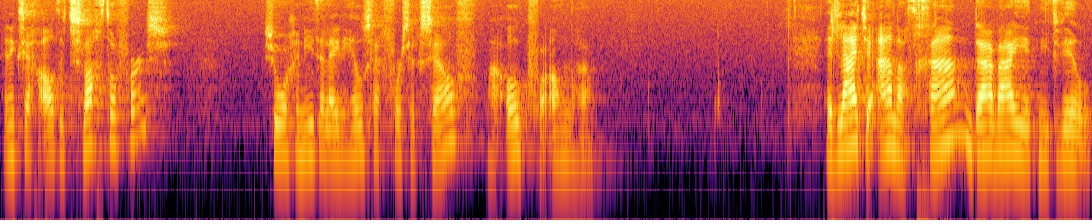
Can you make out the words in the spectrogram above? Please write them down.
En ik zeg altijd: slachtoffers zorgen niet alleen heel slecht voor zichzelf, maar ook voor anderen. Het laat je aandacht gaan daar waar je het niet wil.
